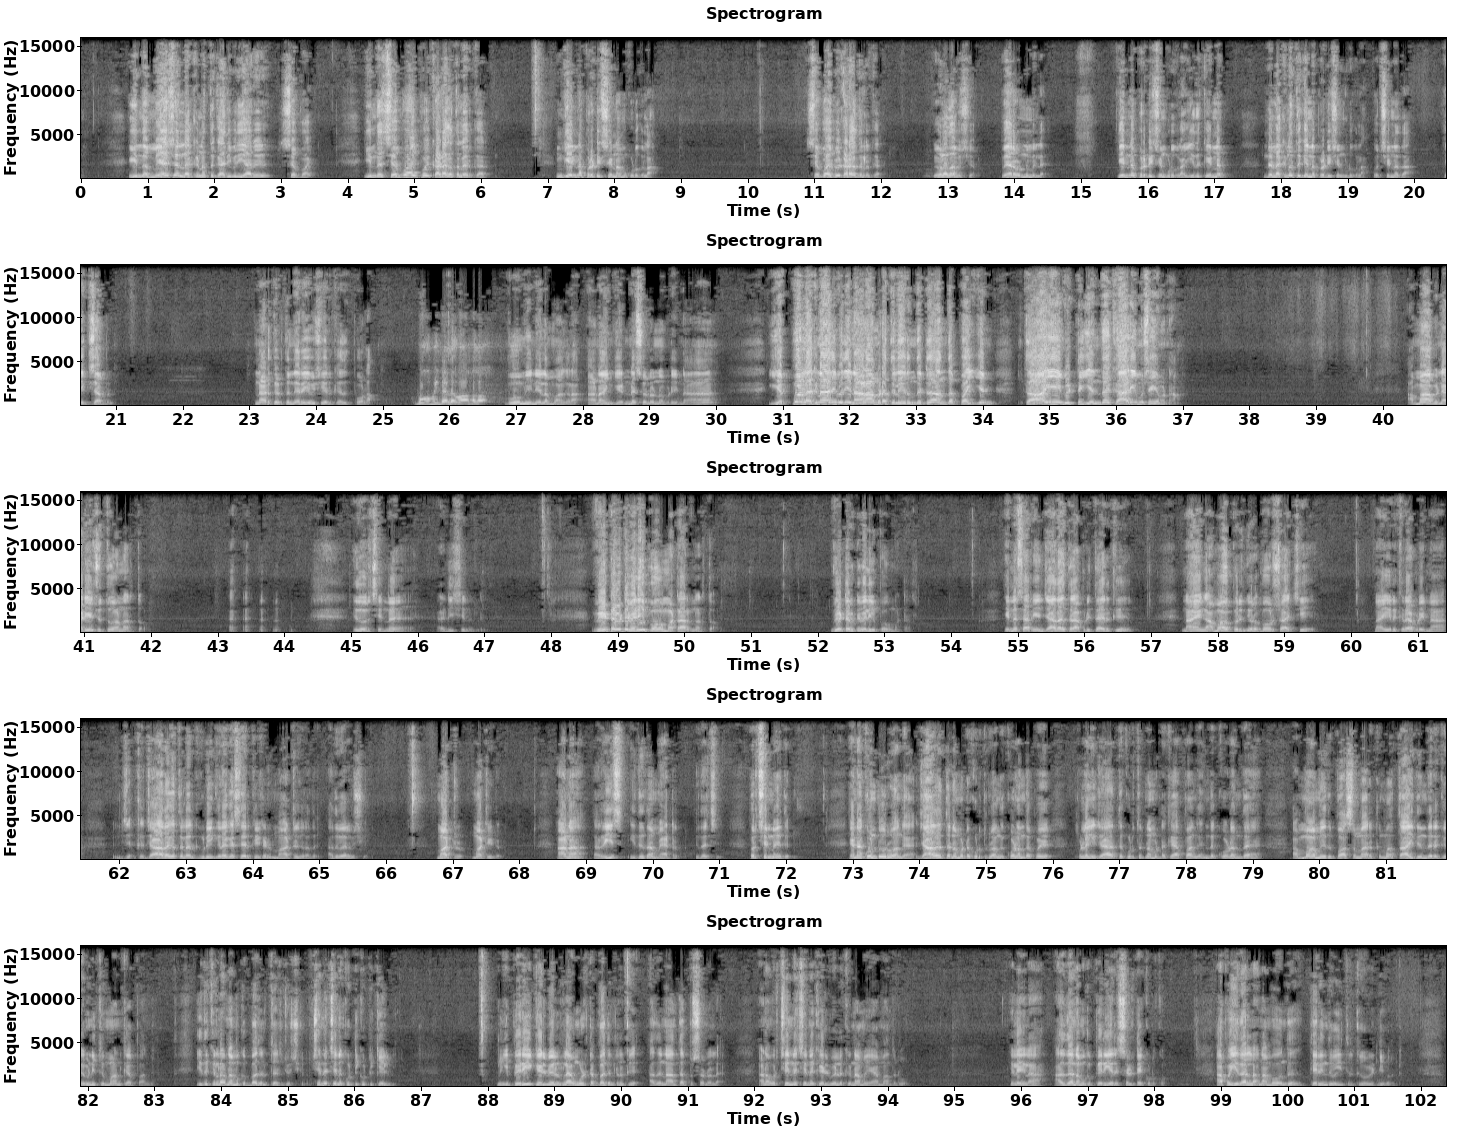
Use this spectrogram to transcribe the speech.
இந்த மேஷ லக்னத்துக்கு அதிபதி யார்? செவ்வாய். இந்த செவ்வாய் போய் கடகத்தில் இருக்கார். இங்கே என்ன ப்ரொடிக்ஷன் நம்ம கொடுக்கலாம்? செவ்வாய் போய் கடகத்தில் இருக்கார். இவ்வளோதான் விஷயம். வேற ஒன்றும் இல்லை. என்ன ப்ரொடிக்ஷன் கொடுக்கலாம்? இதுக்கு என்ன இந்த லக்னத்துக்கு என்ன ப்ரொடிக்ஷன் கொடுக்கலாம்? ஒரு சின்னதா எக்ஸாம்பிள் நான் அடுத்தடுத்து நிறைய விஷயம் இருக்குது அதுக்கு போகலாம் பூமி நிலம் வாங்கலாம்? பூமி நிலம் வாங்கலாம். ஆனால் இங்கே என்ன சொல்லணும் அப்படின்னா எப்போ லக்னாதிபதி நாலாம் இடத்துல இருந்துட்டு அந்த பையன் தாயை விட்டு எந்த காரியமும் செய்ய மாட்டான். அம்மா பின்னாடியே சுத்துவான்னு அர்த்தம். இது ஒரு சின்ன அடிஷனல் வீட்டை விட்டு வெளியே போக மாட்டாருன்னு அர்த்தம். வீட்டை விட்டு வெளியே போக மாட்டார். என்ன சார் என் ஜாதகத்தில் அப்படித்தான் இருக்குது நான் எங்கள் அம்மாவை பிரிஞ்சு ரொம்ப வருஷம் ஆச்சு. நான் இருக்கிறேன் அப்படின்னா ஜ- ஜாதகத்தில் இருக்கக்கூடிய கிரக சேர்க்கைகள் மாற்றுகிறது. அது வேறு விஷயம். மாற்றும் மாற்றிடும். ஆனால் ரீஸ் இதுதான் மேட்ரு. இதாச்சு. ஒரு சின்ன இது. ஏன்னா கொண்டு வருவாங்க. ஜாதகத்தை நம்மகிட்ட கொடுத்துருவாங்க குழந்தை போய் பிள்ளைங்க ஜாதகத்தை கொடுத்துட்டு நம்மகிட்ட கேட்பாங்க. இந்த குழந்தை அம்மா மீது பாசமாக இருக்குமா? தாய் தந்தரை கவனிக்குமான்னு கேட்பாங்க. இதுக்கெல்லாம் நமக்கு பதில் தெரிஞ்சு வச்சுக்கணும். சின்ன சின்ன குட்டி குட்டி கேள்வி. நீங்கள் பெரிய கேள்விகளுக்கெல்லாம் உங்கள்கிட்ட பதில் இருக்குது அது நான் தப்பு சொல்லலை. ஆனால் ஒரு சின்ன சின்ன கேள்விகளுக்கு நாம் ஏமாந்துடுவோம். இல்லைங்களா? அதுதான் நமக்கு பெரிய ரிசல்ட்டே கொடுக்கும். அப்போ இதெல்லாம் நம்ம வந்து தெரிந்து வைத்திருக்க வேண்டிய ஒரு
